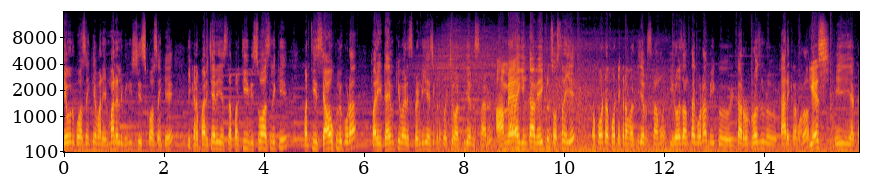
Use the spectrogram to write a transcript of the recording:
దేవుని కోసంకి మన ఇమ్మానుయల్ మినిస్ట్రీస్ కోసంకి ఇక్కడ పరిచయం చేసిన ప్రతి విశ్వాసులకి ప్రతి సేవకులు కూడా మరి ఈ టైంకి మరి స్పెండ్ చేసి ఇక్కడికి వచ్చి వర్క్ చేపిస్తున్నారు. ఆమె అలాగే ఇంకా వెహికల్స్ వస్తున్నాయి. ఒక్కోటి ఒక్కోటి ఇక్కడ వర్క్ చేపిస్తున్నాము. ఈ రోజు అంతా కూడా మీకు ఇంకా రెండు రోజులు కార్యక్రమంలో ఎస్ ఈ యొక్క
